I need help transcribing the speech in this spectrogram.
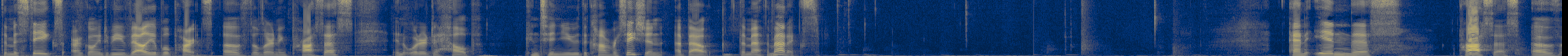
the mistakes are going to be valuable parts of the learning process in order to help continue the conversation about the mathematics. And in this process of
